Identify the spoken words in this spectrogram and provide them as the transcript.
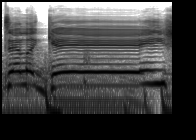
Delegation,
